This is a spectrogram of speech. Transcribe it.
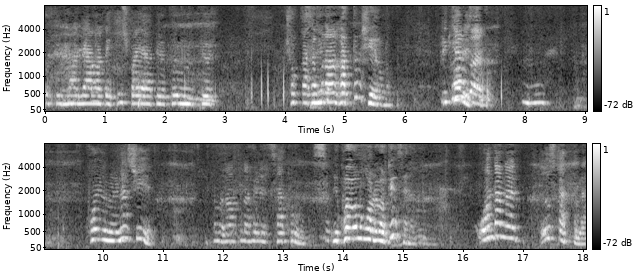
Ötün mahallelerde hiç bayağı diyor, koyun diyor. Çok Sen kaçtı. buna kattın şehrunu. Bir kere Torba. koyunuyla şey, Hemen altına böyle satın. E, koyunun oluyor değil mi senin? Ondan da ız kattılar.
